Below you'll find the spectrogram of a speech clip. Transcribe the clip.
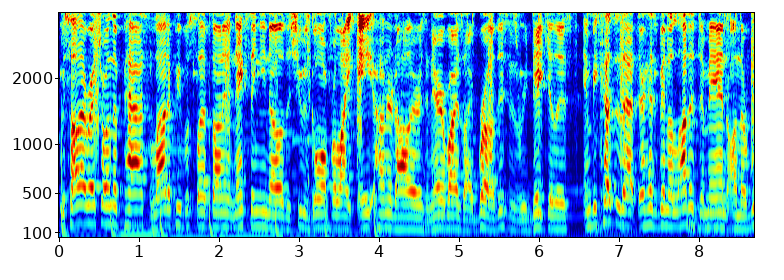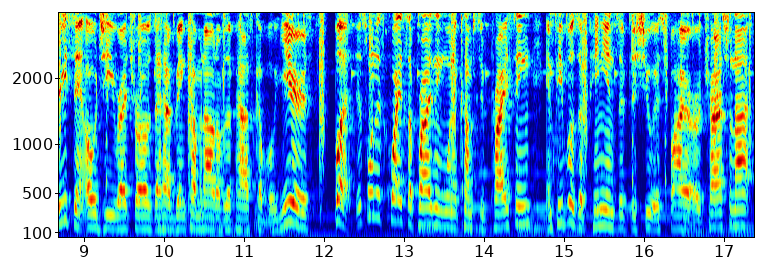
We saw that retro in the past a lot of people slept on it. Next thing you know the shoe was going for like 800 dollars and everybody's like bro this is ridiculous. And because of that there has been a lot of demand on the recent og retros that have been coming out over the past couple years but this one is quite surprising when it comes to pricing and people's opinions if the shoe is fire or trash or not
